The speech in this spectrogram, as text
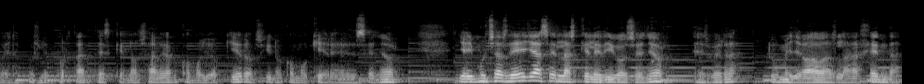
Bueno, pues lo importante es que no salgan como yo quiero, sino como quiere el Señor. Y hay muchas de ellas en las que le digo, Señor, es verdad, tú me llevabas la agenda.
